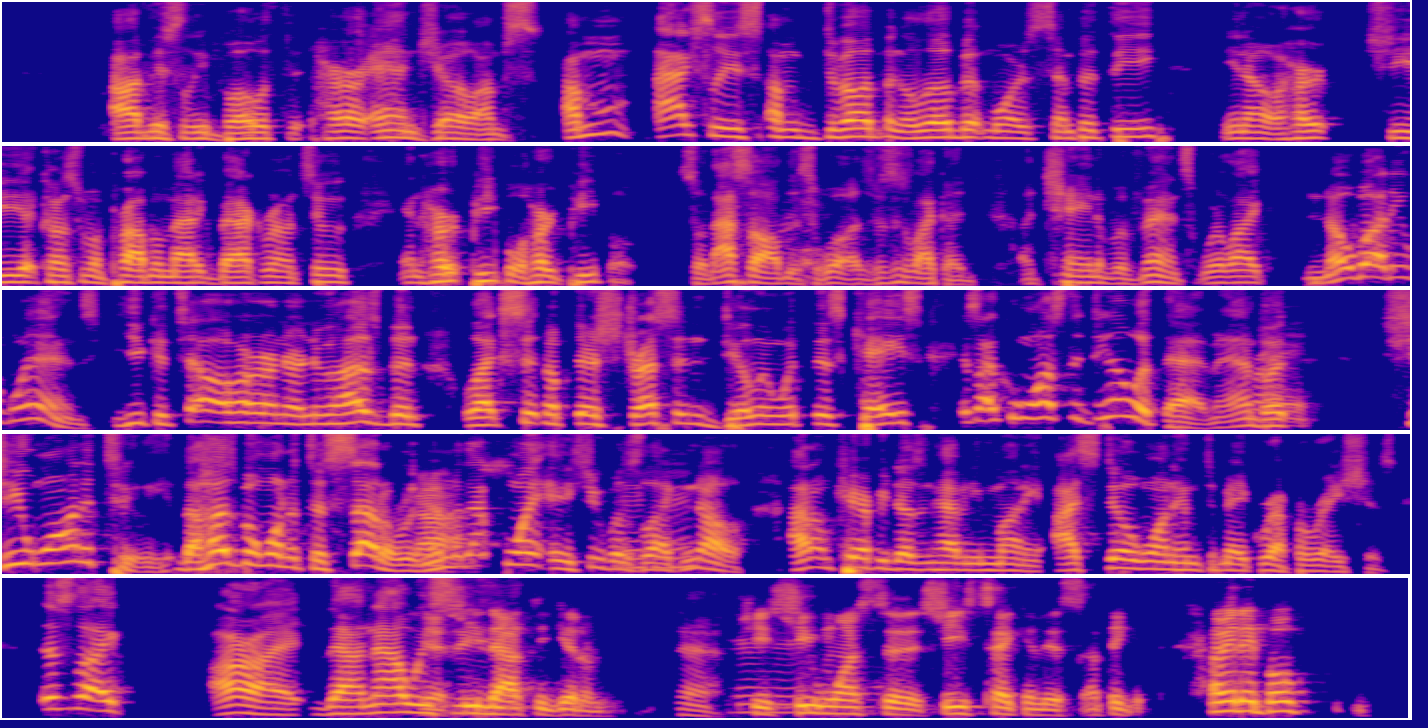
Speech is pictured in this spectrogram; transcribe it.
obviously both her and Joe, I'm I'm actually I'm developing a little bit more sympathy. You know, hurt. She comes from a problematic background too, and hurt people hurt people. So that's all this was. This is like a, a chain of events where like nobody wins. You could tell her and her new husband were like sitting up there stressing, dealing with this case. It's like who wants to deal with that, man? But she wanted to. The husband wanted to settle. Remember that point? And she was like, Mhm. "No, I don't care if he doesn't have any money. I still want him to make reparations." It's like, all right, now now we Yeah, see. she's out to get him. Yeah. She she wants to. She's taking this. I think. I mean, they both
